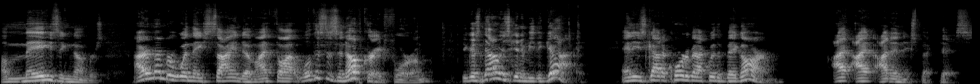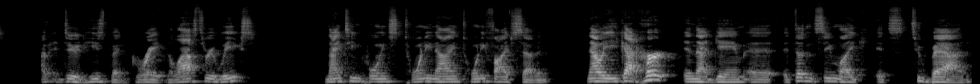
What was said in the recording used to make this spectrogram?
amazing numbers. I remember when they signed him, I thought, well, this is an upgrade for him because now he's going to be the guy, and he's got a quarterback with a big arm. I, I, I didn't expect this. I mean, dude, he's been great. The last three weeks, 19 points, 29, 25, 7. Now, he got hurt in that game. Uh, It doesn't seem like it's too bad.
